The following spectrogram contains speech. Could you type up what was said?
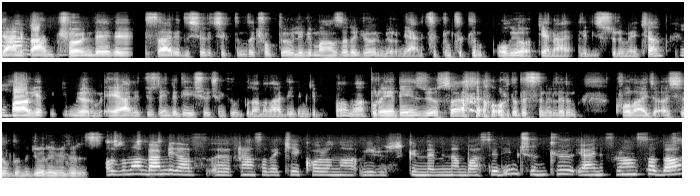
Yani ben Köln'de vesaire dışarı çıktığımda çok da öyle bir manzara görmüyorum. Yani tıklım tıklım oluyor genelde bir sürü mekan. Bavyera'yı bilmiyorum. Eyalet düzeyinde değişiyor çünkü uygulamalar dediğim gibi ama buraya benziyorsa orada da sınırların kolayca aşıldığını görebiliriz. O zaman ben biraz e, Fransa'daki koronavirüs gündeminden bahsedeyim. Çünkü yani Fransa'da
